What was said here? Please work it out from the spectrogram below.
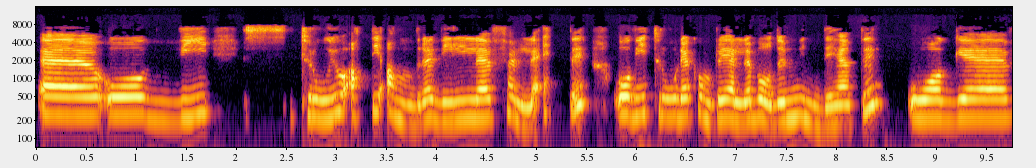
Eh, og vi tror jo at de andre vil følge etter. Og vi tror det kommer til å gjelde både myndigheter og eh,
